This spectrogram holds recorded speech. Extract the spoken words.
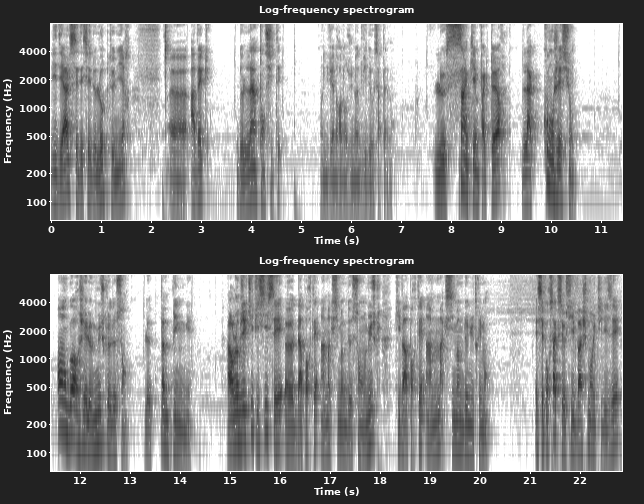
L'idéal, c'est d'essayer de l'obtenir euh, avec de l'intensité. On y viendra dans une autre vidéo certainement. Le cinquième facteur, la congestion. Engorger le muscle de sang, le pumping. Alors l'objectif ici, c'est euh, d'apporter un maximum de sang au muscle qui va apporter un maximum de nutriments. Et c'est pour ça que c'est aussi vachement utilisé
